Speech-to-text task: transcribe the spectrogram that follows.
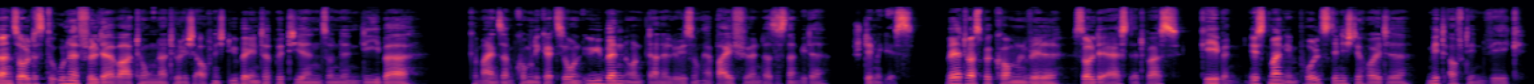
dann solltest du unerfüllte Erwartungen natürlich auch nicht überinterpretieren, sondern lieber gemeinsam Kommunikation üben und dann eine Lösung herbeiführen, dass es dann wieder stimmig ist. Wer etwas bekommen will, sollte erst etwas geben, ist mein Impuls, den ich dir heute mit auf den Weg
